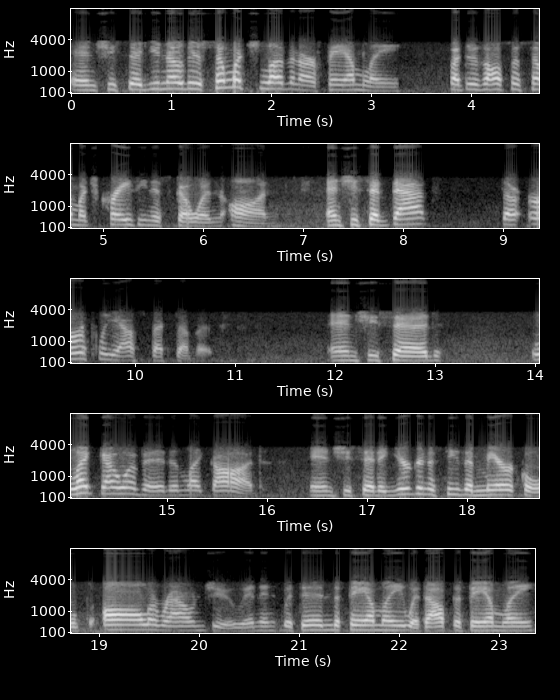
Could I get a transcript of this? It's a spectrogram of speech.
and she said, "You know, there's so much love in our family, but there's also so much craziness going on." And she said that's the earthly aspect of it. And she said, "Let go of it and let God." And she said, "And you're going to see the miracles all around you, and in, within the family, without the family."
